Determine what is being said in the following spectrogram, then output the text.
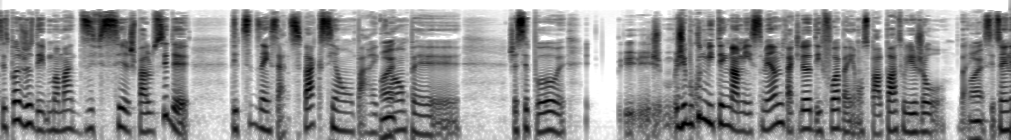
c'est pas juste des moments difficiles. Je parle aussi de des petites insatisfactions, par exemple. euh, je sais pas. euh, j'ai beaucoup de meetings dans mes semaines, fait que là, des fois, ben, on se parle pas tous les jours. Ben, Ouais. c'est une,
